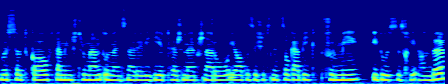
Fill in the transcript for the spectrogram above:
was auf diesem Instrument. Und wenn du es dann revidiert hast, merkst du dann auch, ja, das ist jetzt nicht so gäbig für mich, ich tue es das ein ändern.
